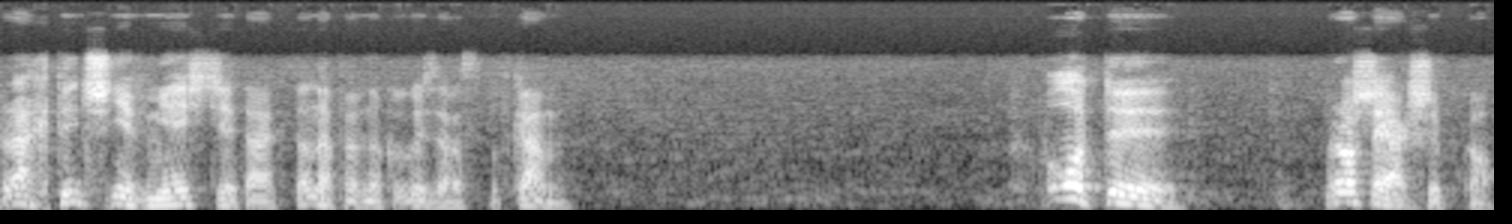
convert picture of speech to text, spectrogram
praktycznie w mieście, tak, to na pewno kogoś zaraz spotkamy. O ty! Proszę jak szybko.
